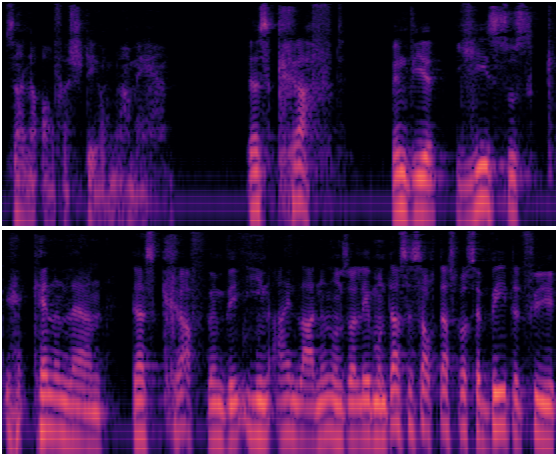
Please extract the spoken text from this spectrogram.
seiner Auferstehung. Amen. Das Kraft wenn wir Jesus kennenlernen. Das Kraft, wenn wir ihn einladen in unser Leben. Und das ist auch das, was er betet für die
